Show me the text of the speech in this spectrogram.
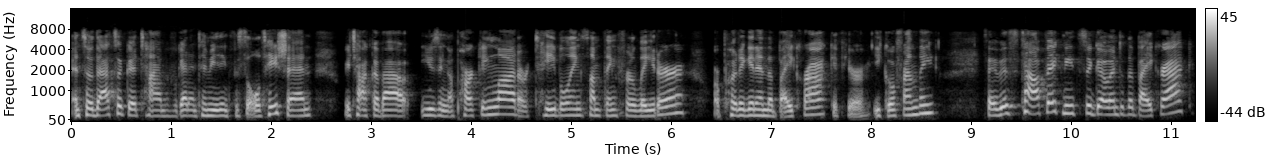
And so that's a good time if we get into meeting facilitation. We talk about using a parking lot or tabling something for later or putting it in the bike rack if you're eco friendly. So this topic needs to go into the bike rack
